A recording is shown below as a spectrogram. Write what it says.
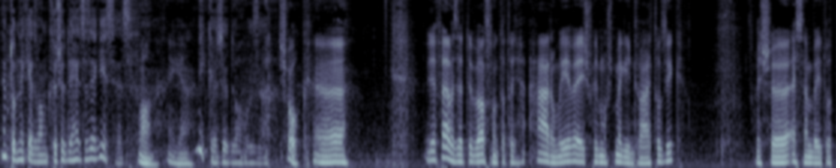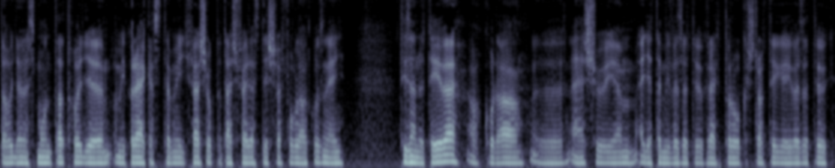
Nem tudom, neked van közöd ehhez az egészhez? Van, igen. Mi közöd van hozzá? Sok. Uh, ugye felvezetőben azt mondtad, hogy három éve, és hogy most megint változik, és uh, eszembe jutott, ahogyan ezt mondtad, hogy uh, amikor elkezdtem így felsőoktatás fejlesztéssel foglalkozni egy 15 éve, akkor a ö, első ilyen egyetemi vezetők, rektorok, stratégiai vezetők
